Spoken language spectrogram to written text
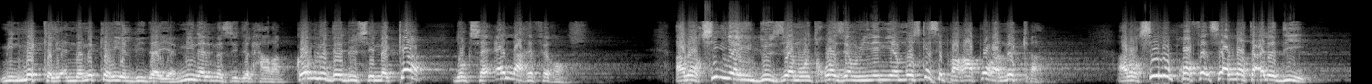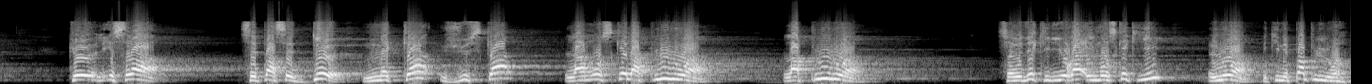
من مكة لأن مكة هي البداية من المسجد الحرام. comme le début c'est مكة donc c'est elle la référence Alors, s'il y a une deuxième ou une troisième ou une énième mosquée, c'est par rapport à Mecca. الله تعالى le prophète, dit que l'Isra s'est passé de Mecca jusqu'à la mosquée la plus loin. La plus loin. Ça veut dire qu'il y aura une mosquée qui est loin, et qui n'est pas plus loin.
